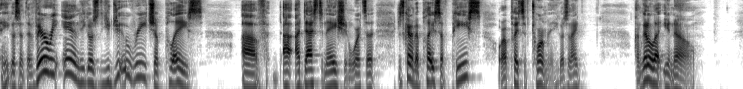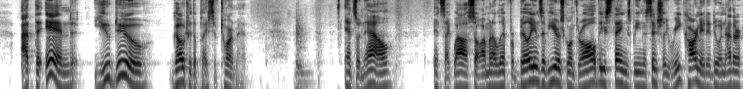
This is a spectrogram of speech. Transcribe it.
And he goes, at the very end, he goes, you do reach a place of a, destination where it's a just kind of a place of peace or a place of torment. He goes, and I, I'm going to let you know at the end, you do go to the place of torment. And so now it's like, wow, so I'm going to live for billions of years going through all these things, being essentially reincarnated to another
